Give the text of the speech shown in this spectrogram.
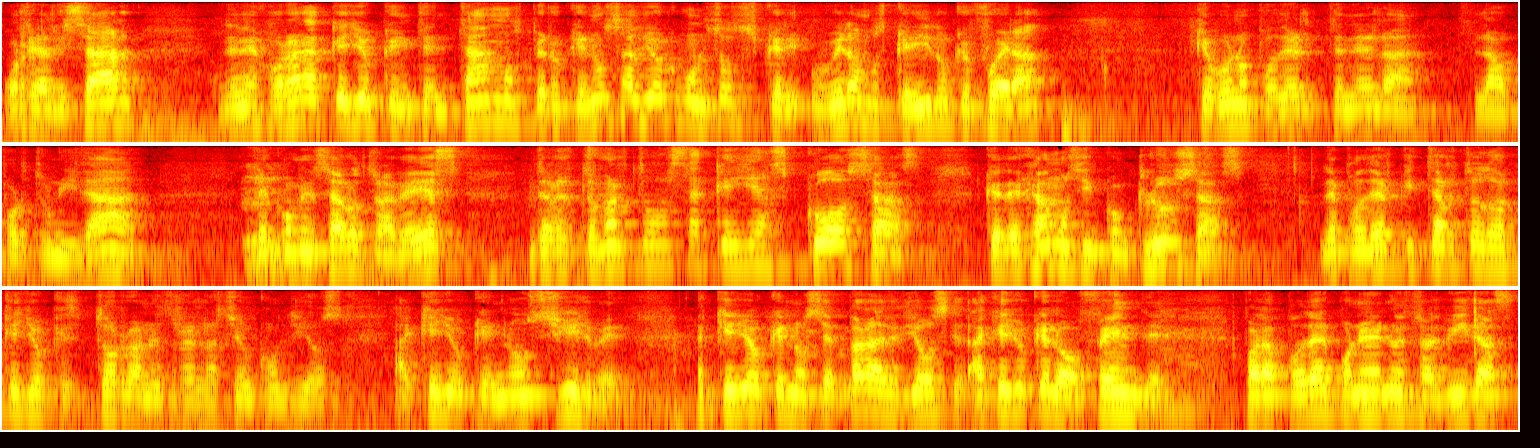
o realizar, de mejorar aquello que intentamos, pero que no salió como nosotros hubiéramos querido que fuera. Qué bueno poder tener la, la oportunidad de comenzar otra vez, de retomar todas aquellas cosas que dejamos inconclusas, de poder quitar todo aquello que estorba nuestra relación con Dios, aquello que no sirve, aquello que nos separa de Dios, aquello que lo ofende, para poder poner nuestras vidas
